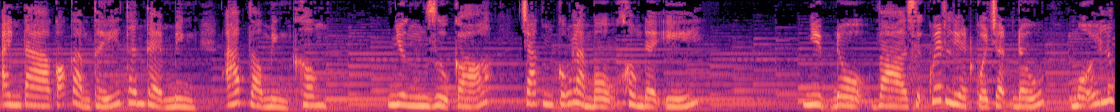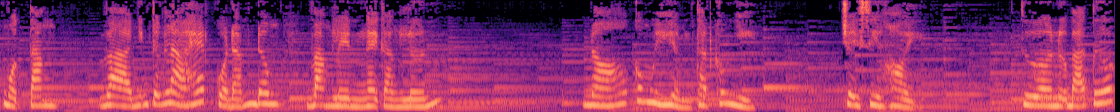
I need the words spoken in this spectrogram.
anh ta có cảm thấy thân thể mình áp vào mình không, nhưng dù có, chắc cũng làm bộ không để ý. Nhịp độ và sự quyết liệt của trận đấu mỗi lúc một tăng và những tiếng la hét của đám đông vang lên ngày càng lớn. Nó có nguy hiểm thật không nhỉ? Tracy hỏi. Thưa nữ bá tước,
